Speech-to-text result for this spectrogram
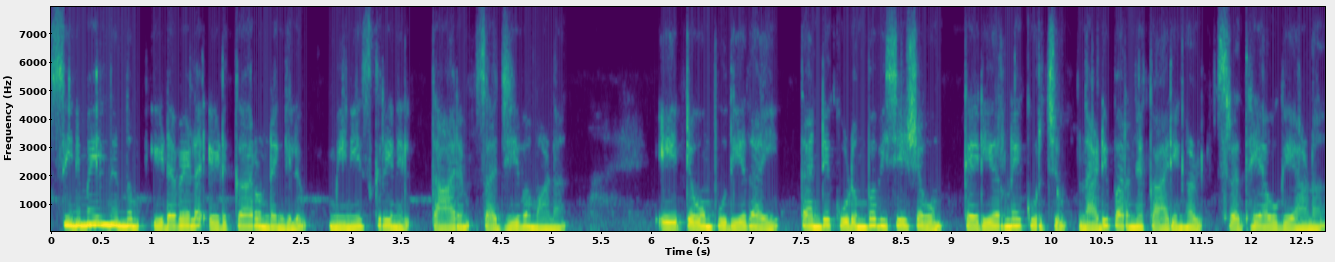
സിനിമയിൽ നിന്നും ഇടവേള എടുക്കാറുണ്ടെങ്കിലും മിനി സ്ക്രീനിൽ താരം സജീവമാണ്. ഏറ്റവും പുതിയതായി തന്റെ കുടുംബവിശേഷവും കരിയറിനെക്കുറിച്ചും നടി പറഞ്ഞ കാര്യങ്ങൾ ശ്രദ്ധയാവുകയാണ്.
